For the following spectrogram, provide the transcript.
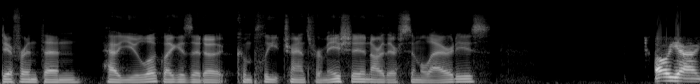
different than how you look? Like, is it a complete transformation? Are there similarities? Oh yeah,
